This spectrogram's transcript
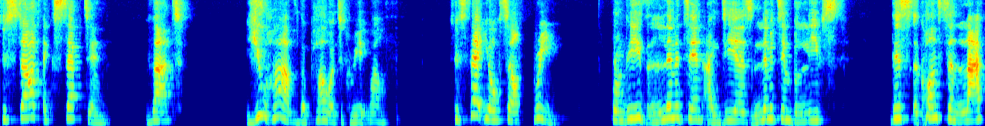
to start accepting that you have the power to create wealth, to set yourself free from these limiting ideas, limiting beliefs, this constant lack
